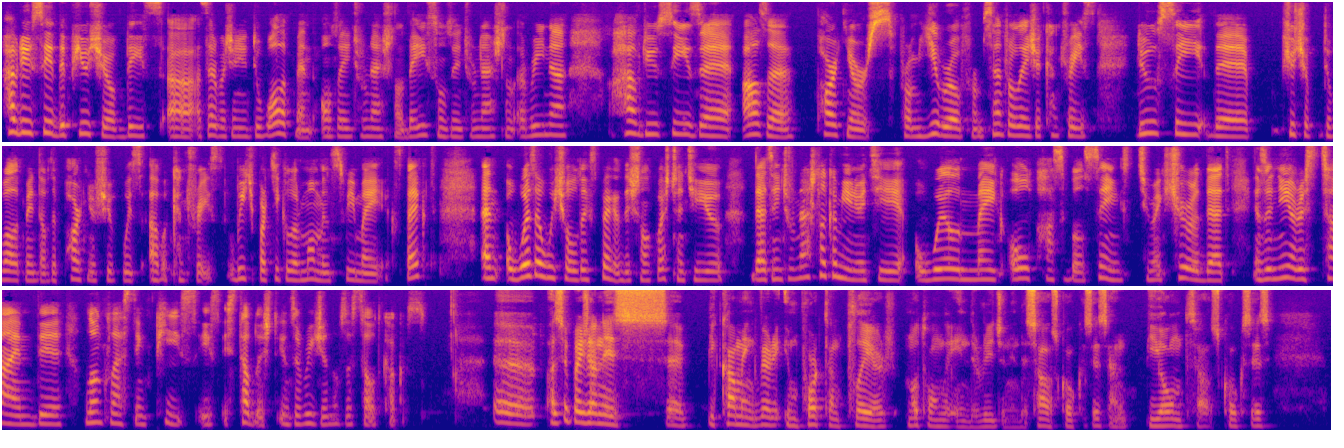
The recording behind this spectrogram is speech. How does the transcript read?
How do you see the future of this uh, Azerbaijani development on the international base, on the international arena? How do you see the other partners from Europe, from Central Asia countries do you see the future development of the partnership with our countries, which particular moments we may expect, and whether we should expect additional question to you that the international community will make all possible things to make sure that in the nearest time the long-lasting peace is established in the region of the South Caucasus. Uh, Azerbaijan is uh, becoming very important player not only in the region in the South Caucasus and beyond South Caucasus,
